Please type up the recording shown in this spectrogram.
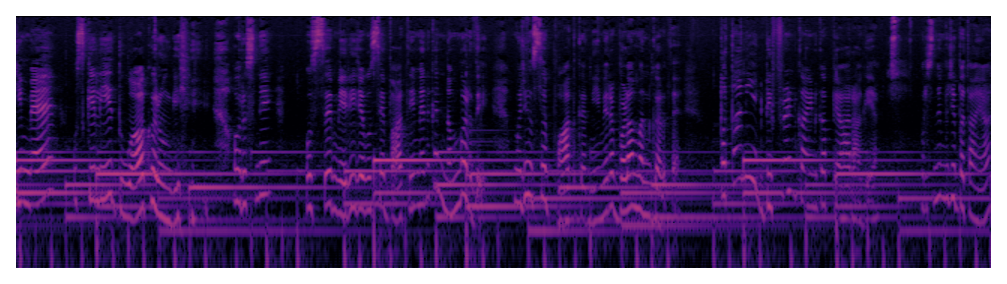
कि मैं उसके लिए दुआ करूँगी। और उसने उससे मेरी जब उससे बात हुई, मैंने कहा, नंबर दे, मुझे उससे बात करनी है, मेरा बड़ा मन करता है। पता नहीं, एक डिफरेंट काइंड का प्यार आ गया। और उसने मुझे बताया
